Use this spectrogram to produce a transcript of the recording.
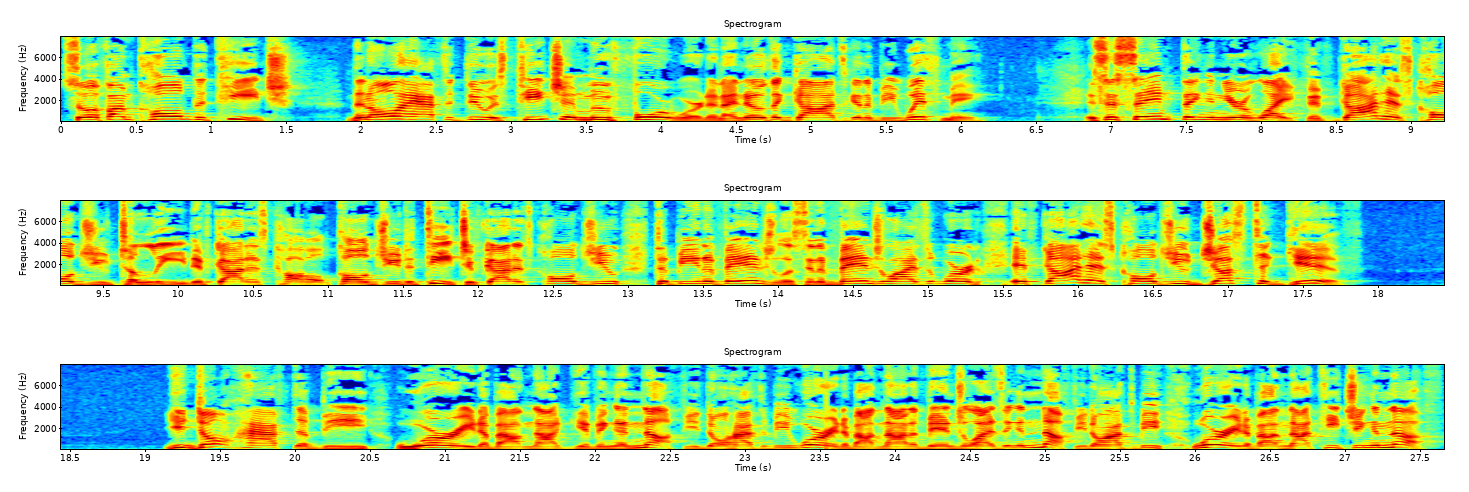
So if I'm called to teach, then all I have to do is teach and move forward. And I know that God's going to be with me. It's the same thing in your life. If God has called you to lead, if God has call, called you to teach, if God has called you to be an evangelist and evangelize the word, if God has called you just to give, you don't have to be worried about not giving enough. You don't have to be worried about not evangelizing enough. You don't have to be worried about not teaching enough.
